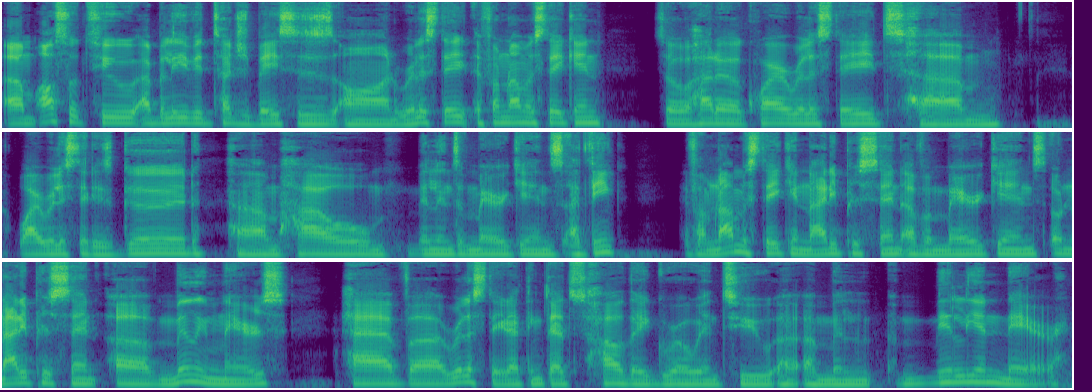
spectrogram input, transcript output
um, also too, I believe it touched bases on real estate, if I'm not mistaken. So how to acquire real estate, um, why real estate is good, um, how millions of Americans, I think, if I'm not mistaken, 90% of Americans or 90% of millionaires have uh, real estate. I think that's how they grow into a, a, mil- a millionaire.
